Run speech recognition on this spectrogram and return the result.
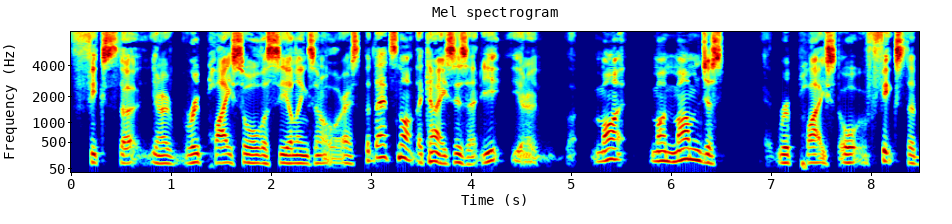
fix the, you know, replace all the ceilings and all the rest. But that's not the case, is it? You, you know, my my mum just replaced or fixed a,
